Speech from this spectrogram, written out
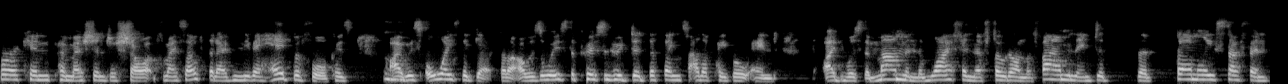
freaking permission to show up for myself that I've never had before because mm-hmm. I was always the gap filler. I was always the person who did the things for other people and I was the mum and the wife and the food on the farm and then did the family stuff and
